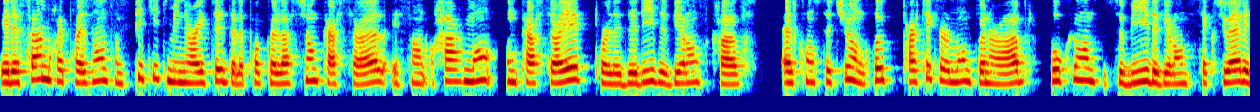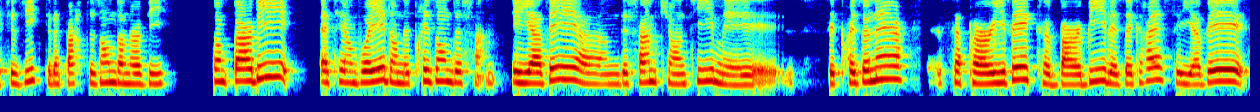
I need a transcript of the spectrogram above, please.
Et les femmes représentent une petite minorité de la population carcérale et sont rarement incarcérées pour le délit de violence grave. Elles constituent un groupe particulièrement vulnérable. Beaucoup ont subi des violences sexuelles et physiques de la part des hommes dans leur vie. Donc Barbie été envoyées dans des prisons de femmes. Et il y avait euh, des femmes qui ont dit, mais ces prisonnières, ça peut arriver que Barbie les agresse. Et il y avait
